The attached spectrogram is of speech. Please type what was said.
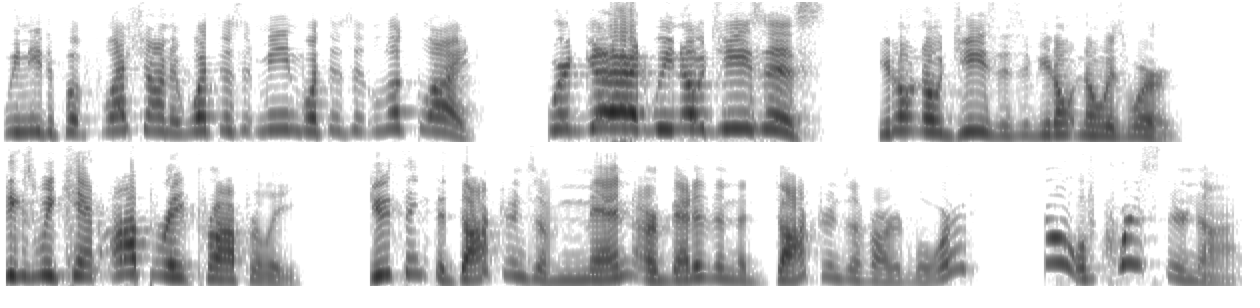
We need to put flesh on it. What does it mean? What does it look like? We're good. We know Jesus. You don't know Jesus if you don't know his word because we can't operate properly. Do you think the doctrines of men are better than the doctrines of our Lord? No, of course they're not.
